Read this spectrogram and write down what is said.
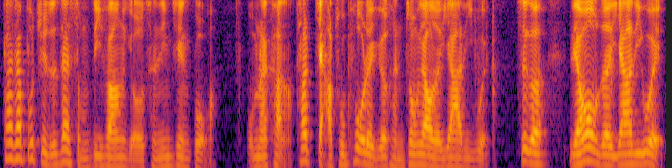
大家不觉得在什么地方有曾经见过吗？我们来看啊，它假突破了一个很重要的压力位，这个两万五的压力位，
